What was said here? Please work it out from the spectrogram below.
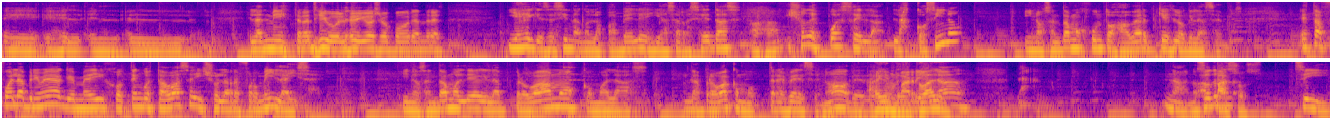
eh, es el, el- el- el administrativo, le digo yo, pobre Andrés. Y es el que se sienta con los papeles y hace recetas. Ajá. Y yo después se la- las cocino y nos sentamos juntos a ver qué es lo que le hacemos. Esta fue la primera que me dijo, tengo esta base y yo la reformé y la hice. Y nos sentamos el día que la probamos como a las... La probás como tres veces, ¿no? Desde ¿Hay un embarrilada- No, A nosotros... pasos. Sí,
